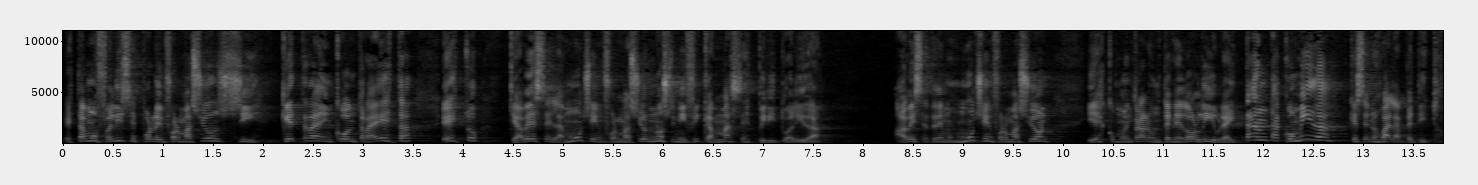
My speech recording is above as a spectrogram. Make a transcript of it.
¿Estamos felices por la información? Sí. ¿Qué trae en contra esta? Esto, que a veces la mucha información no significa más espiritualidad. A veces tenemos mucha información y es como entrar a un tenedor libre. Hay tanta comida que se nos va el apetito.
